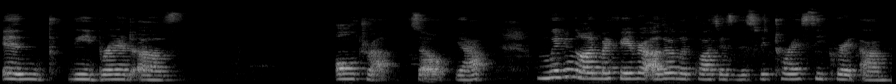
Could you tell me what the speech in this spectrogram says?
in the brand of Ultra. So, yeah. Moving on, my favorite other lip gloss is this Victoria's Secret um,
